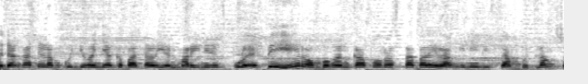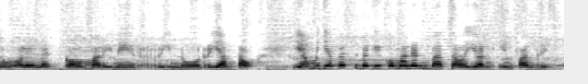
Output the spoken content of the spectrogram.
Sedangkan dalam kunjungannya ke Batalion Marinir 10 SBY, rombongan Kapolresta Balelang ini disambut langsung oleh Letkol Marinir Rino Rianto yang menjabat sebagai Komandan Batalion Infanteri 10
